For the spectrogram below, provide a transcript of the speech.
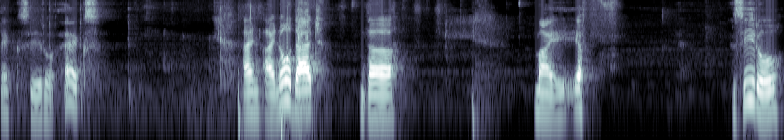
x0 x. And I know that the my f 0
